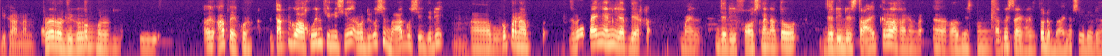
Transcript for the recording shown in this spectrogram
Di kanan. Karena Rodrigo menurut eh, apa ya kurang tapi gue akuin finishnya Rodrigo sih bagus sih. Jadi Hmm. gue pernah sebenarnya pengen lihat dia main jadi false nine atau jadi di striker lah kadang eh, kalau misalnya tapi striker itu udah banyak sih udah ada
